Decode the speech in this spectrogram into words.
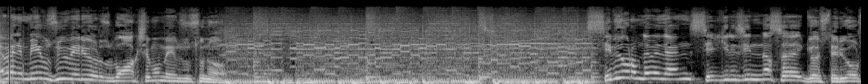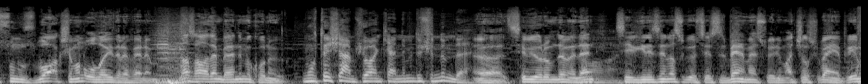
Efendim mevzuyu veriyoruz bu akşamın mevzusunu. Seviyorum demeden sevginizi nasıl gösteriyorsunuz? Bu akşamın olayıdır efendim. Nasıl Adem beğendi mi konuyu? Muhteşem şu an kendimi düşündüm de. Evet seviyorum demeden Vay. sevginizi nasıl gösterirsiniz? Ben hemen söyleyeyim açılışı ben yapayım.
